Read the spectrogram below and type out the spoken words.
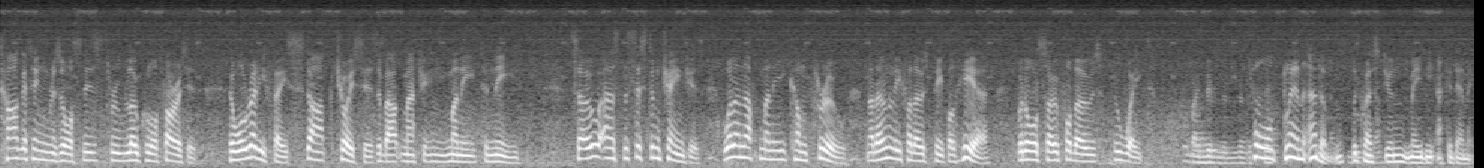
targeting resources through local authorities who already face stark choices about matching money to need. So, as the system changes, will enough money come through, not only for those people here, but also for those who wait? For Glenn Adams, the question may be academic.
